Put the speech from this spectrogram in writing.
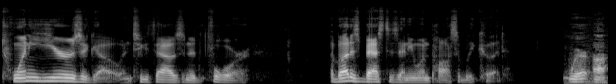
20 years ago in 2004 about as best as anyone possibly could. We're a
